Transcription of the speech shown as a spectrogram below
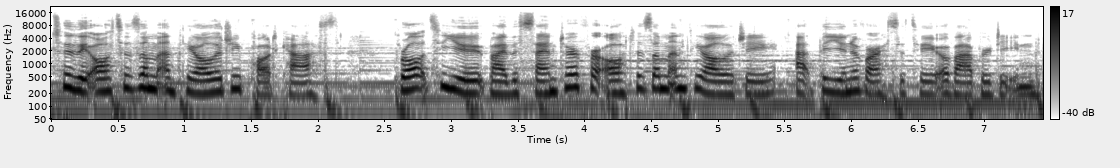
to the Autism and Theology podcast, brought to you by the Centre for Autism and Theology at the University of Aberdeen.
